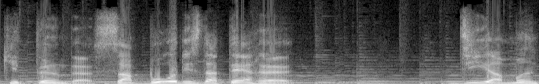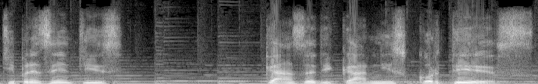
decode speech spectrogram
Quitanda Sabores da Terra. Diamante Presentes. Casa de Carnes Cortês.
